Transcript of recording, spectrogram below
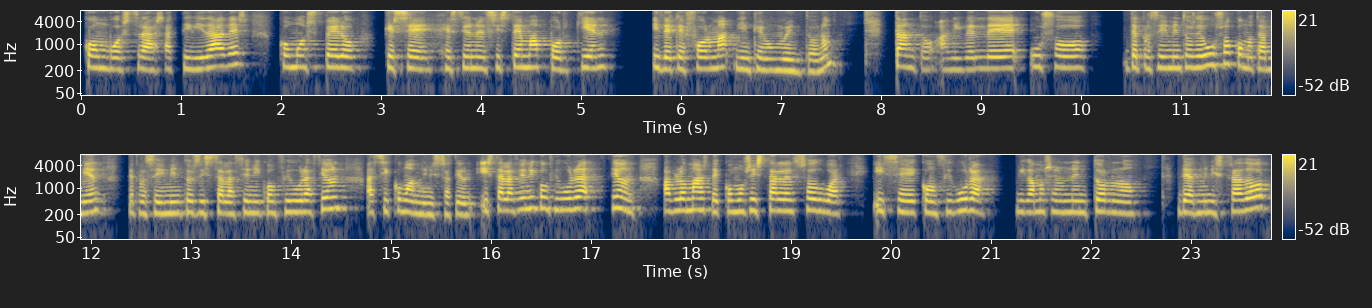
con vuestras actividades, cómo espero que se gestione el sistema, por quién y de qué forma y en qué momento, ¿no? Tanto a nivel de uso de procedimientos de uso como también de procedimientos de instalación y configuración, así como administración. Instalación y configuración, hablo más de cómo se instala el software y se configura, digamos, en un entorno de administrador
